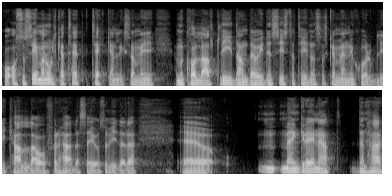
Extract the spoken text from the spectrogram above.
och, och så ser man olika te tecken, liksom i, men kolla allt lidande och i den sista tiden så ska människor bli kalla och förhärda sig och så vidare. Eh, men grejen är att den här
